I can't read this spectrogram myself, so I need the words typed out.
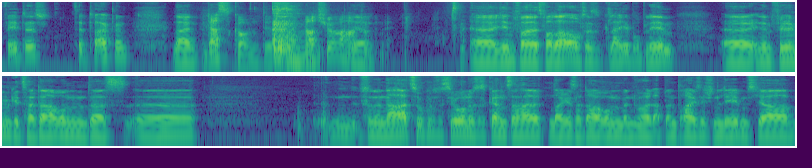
Fetisch, Tentakeln. Nein, Das kommt jetzt. Not sure how Ja. Äh, jedenfalls war da auch das gleiche Problem. Äh, in dem Film geht es halt darum, dass äh, so eine nahe Zukunftsvision ist das Ganze halt. Und da geht es halt darum, wenn du halt ab deinem 30. Lebensjahr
